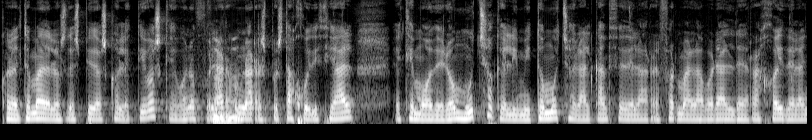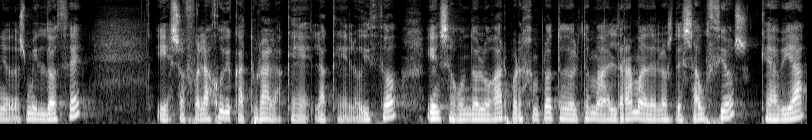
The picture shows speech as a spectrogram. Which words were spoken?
con el tema de los despidos colectivos, que bueno, fue la, una respuesta judicial eh, que moderó mucho, que limitó mucho el alcance de la reforma laboral de Rajoy del año 2012 y eso fue la judicatura la que, la que lo hizo. Y en segundo lugar, por ejemplo, todo el tema del drama de los desahucios que había,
